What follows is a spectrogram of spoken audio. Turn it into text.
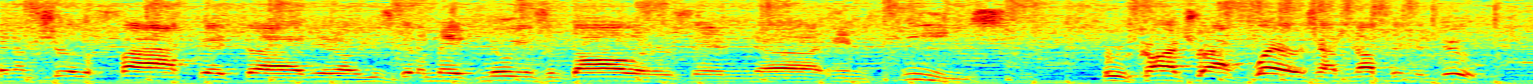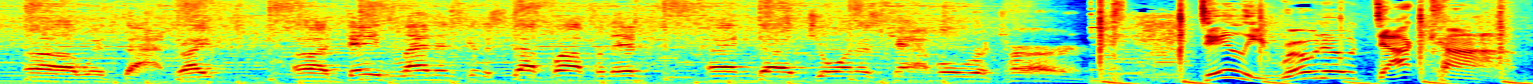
And I'm sure the fact that uh, you know he's going to make millions of dollars in uh, in fees through contract players have nothing to do uh, with that, right? Uh, Dave Lennon's going to step up and in and uh, join us. Campbell return. DailyRoto.com.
